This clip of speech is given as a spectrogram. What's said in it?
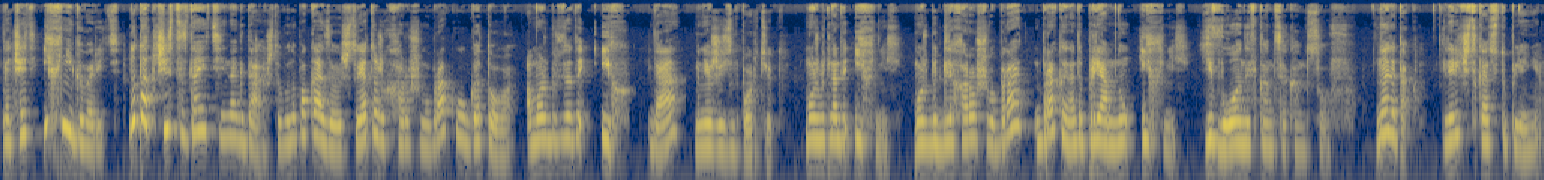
начать их не говорить. Ну, так чисто, знаете, иногда, чтобы, ну, показывать, что я тоже к хорошему браку готова. А может быть, вот это их, да, мне жизнь портит. Может быть, надо ихний. Может быть, для хорошего бра- брака надо прям, ну, ихний. Егоны, в конце концов. Но это так, лирическое отступление.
